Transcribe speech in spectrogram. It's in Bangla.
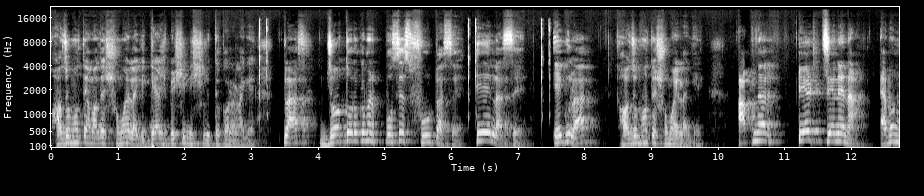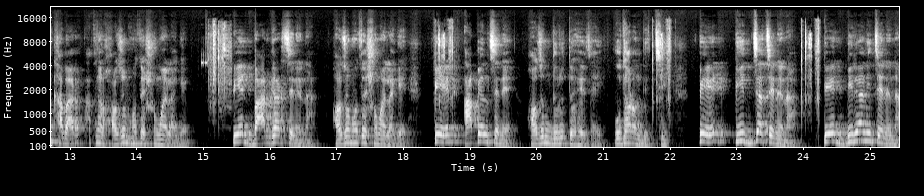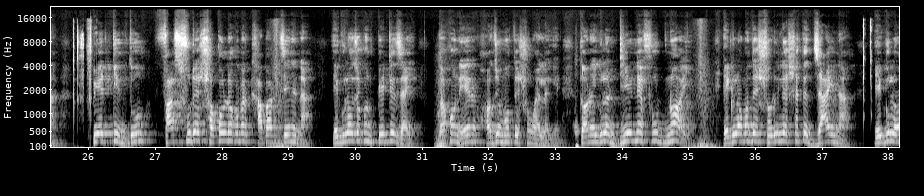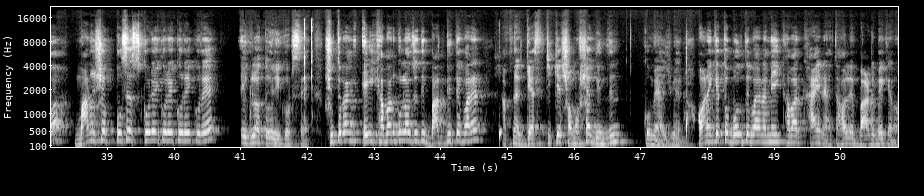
হজম হতে আমাদের সময় লাগে, গ্যাস বেশি নিঃসরিত করা লাগে। প্লাস যত রকমের প্রসেস ফুড আছে, তেল আছে, এগুলা হজম হতে সময় লাগে। আপনার পেট চেনে না এমন খাবার আপনার হজম হতে সময় লাগে। পেট বার্গার চেনে না, হজম হতে সময় লাগে। পেট আপেল চেনে, হজম দ্রুত হয়ে যায়। উদাহরণ দিচ্ছি, পেট পিৎজা চেনে না, পেট বিরিয়ানি চেনে না, পেট কিন্তু ফাস্টফুডের সকল রকমের খাবার চেনে না। এগুলো যখন পেটে যায়, তখন এর হজম হতে সময় লাগে। কারণ এগুলো ডিএনএ ফুড নয়। এগুলো আমাদের শরীরের সাথে যায় না। এগুলো মানুষে প্রসেস করে করে করে করে এগুলো তৈরি করছে। সুতরাং এই খাবারগুলো যদি বাদ দিতে পারেন, আপনার গ্যাস্ট্রিকের সমস্যা দিন দিন কমে আসবে। অনেকে তো বলতে পারেন, আমি এই খাবার খাই না, তাহলে বাড়বে কেন?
